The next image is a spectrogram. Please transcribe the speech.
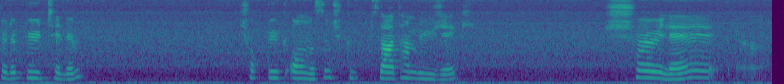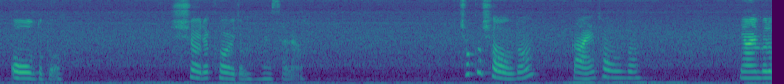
Şöyle büyütelim. Çok büyük olmasın çünkü zaten büyüyecek. Şöyle oldu bu. Şöyle koydum mesela. Çok hoş oldu. Gayet oldu. Yani böyle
